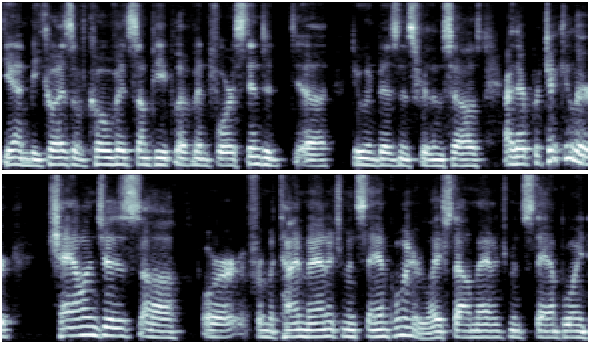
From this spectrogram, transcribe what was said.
again because of covid some people have been forced into uh, doing business for themselves are there particular challenges uh, or from a time management standpoint or lifestyle management standpoint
